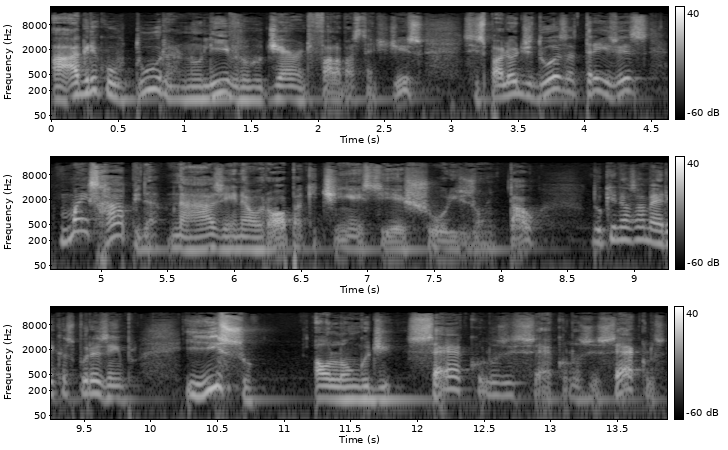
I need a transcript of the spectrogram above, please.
a agricultura, no livro, o Jared fala bastante disso, se espalhou de duas a três vezes mais rápida na Ásia e na Europa, que tinha esse eixo horizontal, do que nas Américas, por exemplo. E isso ao longo de séculos e séculos e séculos,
